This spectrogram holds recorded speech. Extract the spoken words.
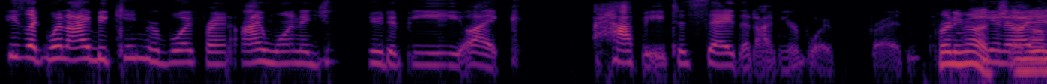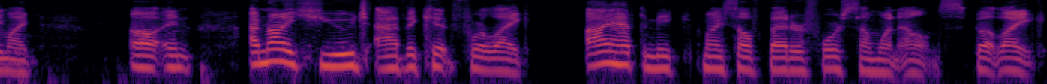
he's like, when I became your boyfriend, I wanted you to be like happy to say that I'm your boyfriend. pretty much, know, and I I'm didn't- like, uh, and I'm not a huge advocate for like I have to make myself better for someone else, but like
